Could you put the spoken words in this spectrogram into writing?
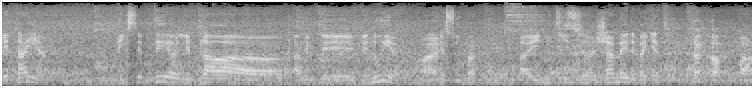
les Thaïs, excepté euh, les plats euh, avec des, des nouilles, Ouais. des soupes, bah, ils n'utilisent jamais les baguettes. D'accord. Voilà.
